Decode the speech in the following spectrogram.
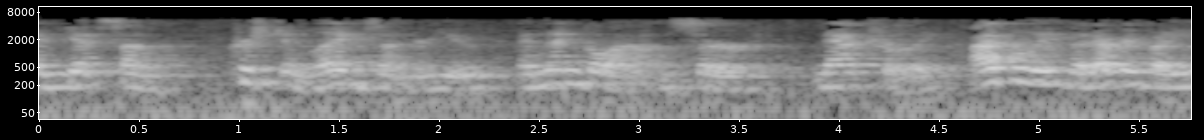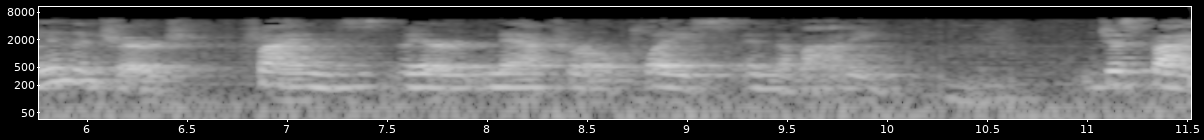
and get some Christian legs under you and then go out and serve naturally. I believe that everybody in the church finds their natural place in the body just by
